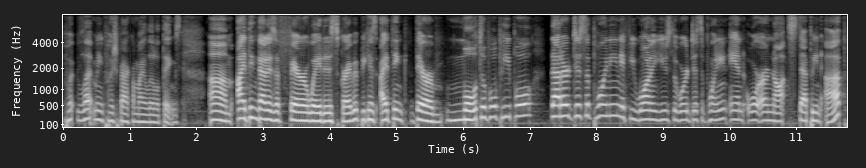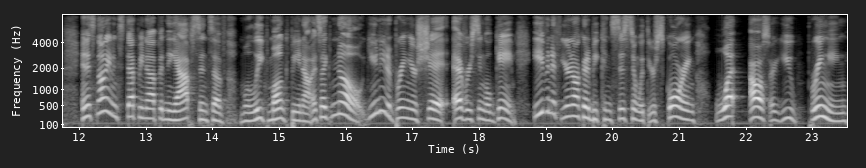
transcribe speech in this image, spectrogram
put, let me push back on my little things. Um, I think that is a fair way to describe it because I think there are multiple people that are disappointing if you want to use the word disappointing and or are not stepping up. And it's not even stepping up in the absence of malik monk being out. It's like no you need to bring your shit every single game. Even if you're not going to be consistent with your scoring what else are you bringing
